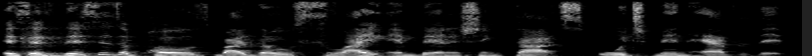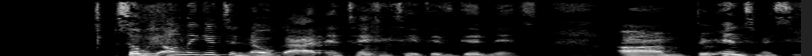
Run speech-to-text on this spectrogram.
It says, This is opposed by those slight and vanishing thoughts which men have of it. So we only get to know God and taste and see of his goodness um, through intimacy,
